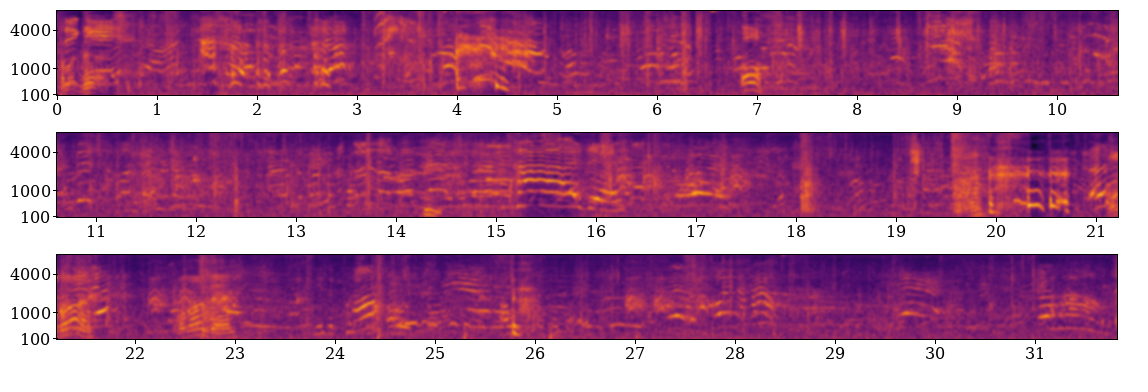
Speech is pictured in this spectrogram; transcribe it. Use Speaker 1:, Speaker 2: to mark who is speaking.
Speaker 1: How about that? Oh! Feet. Hold on. Hold on, Ben.
Speaker 2: Wow!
